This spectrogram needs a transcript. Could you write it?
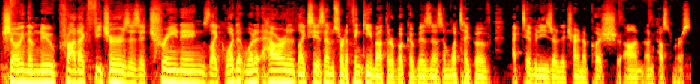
showing them new product features? Is it trainings? Like what, what, how are like CSM sort of thinking about their book of business and what type of activities are they trying to push on, on customers?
